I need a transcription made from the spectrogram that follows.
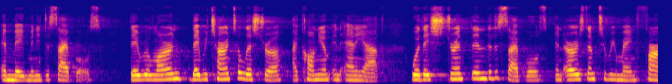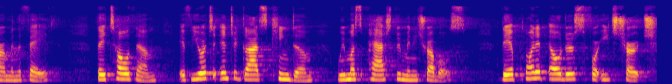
and made many disciples. They, they returned to Lystra, Iconium, and Antioch where they strengthened the disciples and urged them to remain firm in the faith. They told them, If you are to enter God's kingdom, we must pass through many troubles. They appointed elders for each church.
